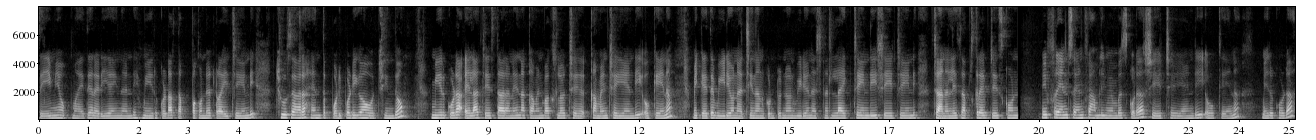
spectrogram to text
సేమియా ఉప్మా అయితే రెడీ అయిందండి. మీరు కూడా తప్పకుండా ట్రై చేయండి. చూసారా? ఎంత పొడి పొడిగా వచ్చిందో. మీరు కూడా ఎలా చేస్తారనేది నాకు కమెంట్ బాక్స్లో చే కమెంట్ చేయండి. ఓకేనా? మీకైతే వీడియో నచ్చింది అనుకుంటున్నాను. వీడియో నచ్చినట్లు లైక్ చేయండి షేర్ చేయండి. ఛానల్ని సబ్స్క్రైబ్ చేసుకోండి. మీ ఫ్రెండ్స్ అండ్ ఫ్యామిలీ మెంబర్స్ కూడా షేర్ చేయండి ఓకేనా? మీరు కూడా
